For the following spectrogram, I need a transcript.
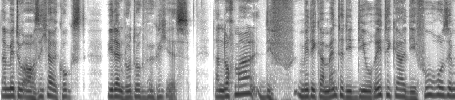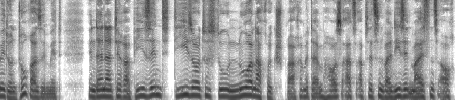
damit du auch sicher guckst, wie dein Blutdruck wirklich ist. Dann nochmal die Medikamente, die Diuretika, die Furosemid und Thorasemid in deiner Therapie sind, die solltest du nur nach Rücksprache mit deinem Hausarzt absetzen, weil die sind meistens auch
